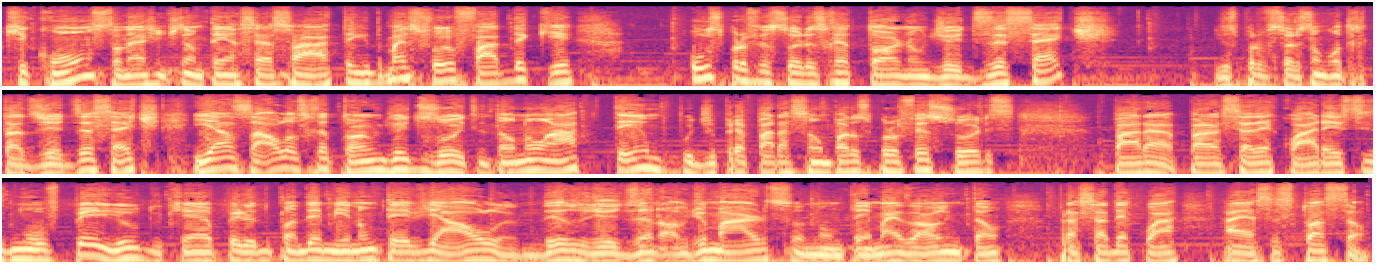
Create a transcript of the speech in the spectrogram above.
que consta, né? A gente não tem acesso à ata ainda, mas foi o fato de que os professores retornam dia 17. E os professores são contratados dia 17 e as aulas retornam dia 18. Então não há tempo de preparação para os professores para, para se adequar a esse novo período, que é o período de pandemia. Não teve aula desde o dia 19 de março, não tem mais aula então para se adequar a essa situação.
